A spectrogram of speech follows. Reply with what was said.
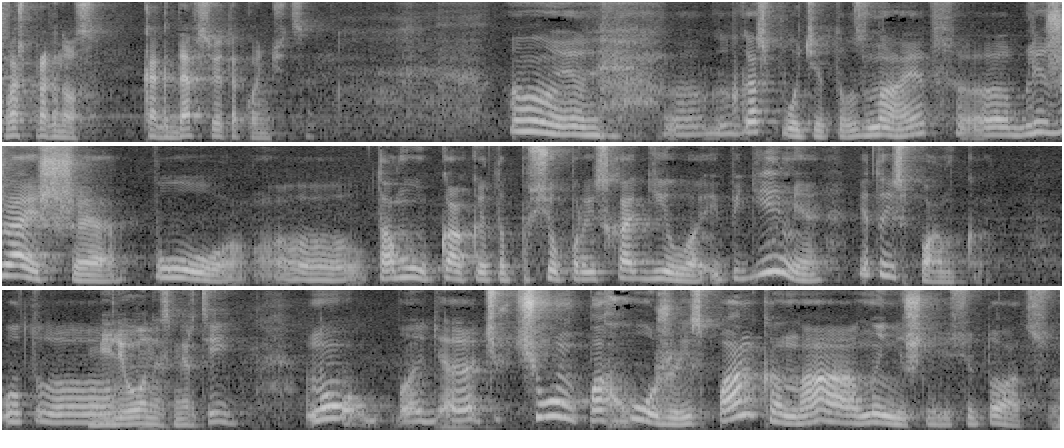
Ваш прогноз. Когда все это кончится? Ой, Господь это знает. Ближайшее по э, тому, как это все происходило, эпидемия, это испанка. Вот, э, Миллионы смертей? Ну, э, в чем похожа испанка на нынешнюю ситуацию?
